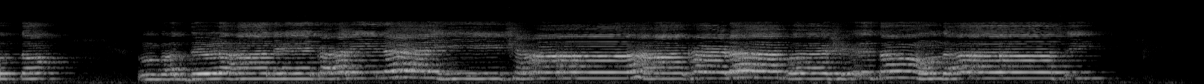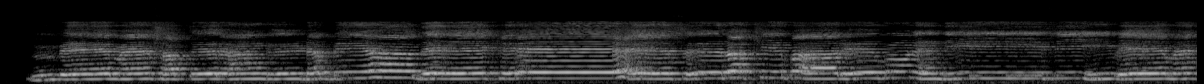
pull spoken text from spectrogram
ਸੀ ਉਤੋਂ ਨੇ ਕਰ ਲਈ ਛਾਂ ਖੜਾ ਪਛਤਾਉਂਦਾ ਸੀ। ਬੇ ਮੈਂ ਸਤ ਰੰਗ ਡੱਬਿਆਂ ਦੇ ਖੇਸ ਰਖ ਪਰ ਗੁਣ ਸੀ। ਵੇ ਮੈਂ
